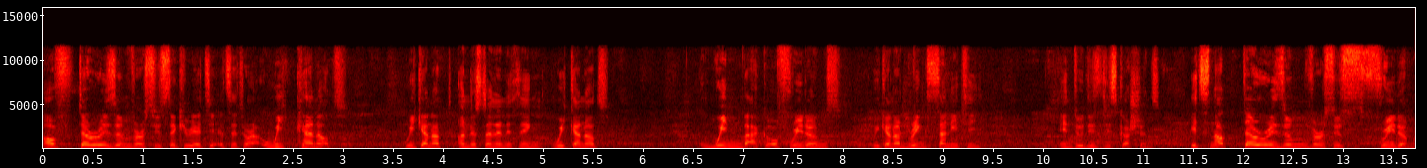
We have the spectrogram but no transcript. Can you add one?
of terrorism versus security, etc., we cannot, we cannot understand anything, we cannot win back our freedoms, we cannot bring sanity into these discussions. It's not terrorism versus freedom.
